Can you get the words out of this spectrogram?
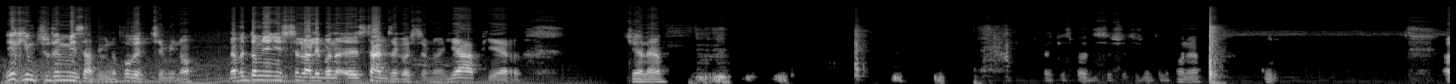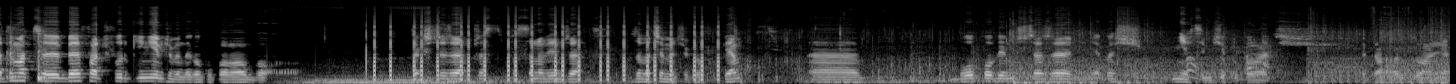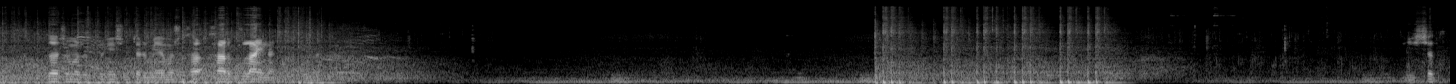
Jakim cudem mnie zabił? No powiedzcie mi, no. Nawet do mnie nie strzelali, bo na, e, stałem za gościem, no. Ja pier... Ciele. Czekajcie, sprawdzę jeszcze coś na telefonie. Kur... A temat e, BFA 4 nie wiem, czy będę go kupował, bo... Tak szczerze, postanowiłem, że zobaczymy, czy go kupię. E, bo powiem szczerze, jakoś nie chce mi się kupować tego aktualnie. Zobaczę może w późniejszym terminie, może ha hardline kupimy.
